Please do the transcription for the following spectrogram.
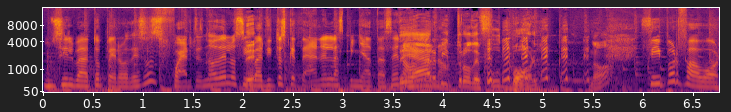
Un silbato, pero de esos fuertes, no de los De- silbatitos que te dan en las piñatas, ¿eh? De No, no, no. árbitro de fútbol, ¿no? Sí, por favor.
